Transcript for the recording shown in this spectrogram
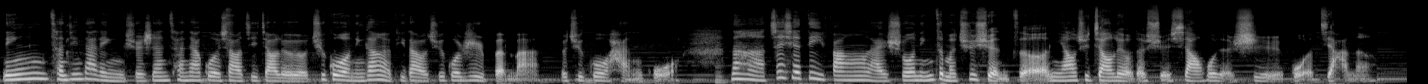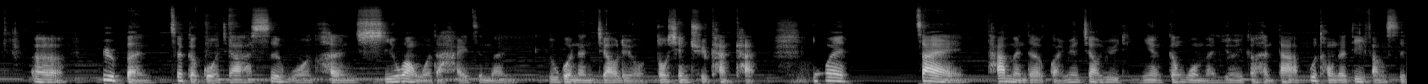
您曾经带领学生参加过校际交流，有去过？您刚刚有提到有去过日本嘛？有去过韩国？那这些地方来说，您怎么去选择你要去交流的学校或者是国家呢？呃，日本这个国家是我很希望我的孩子们如果能交流，都先去看看，因为。在他们的管乐教育里面，跟我们有一个很大不同的地方是，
